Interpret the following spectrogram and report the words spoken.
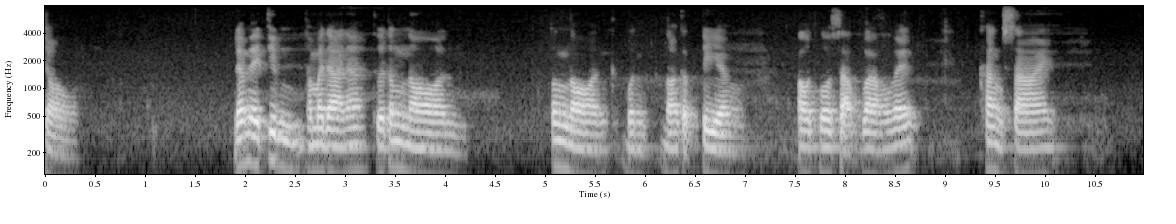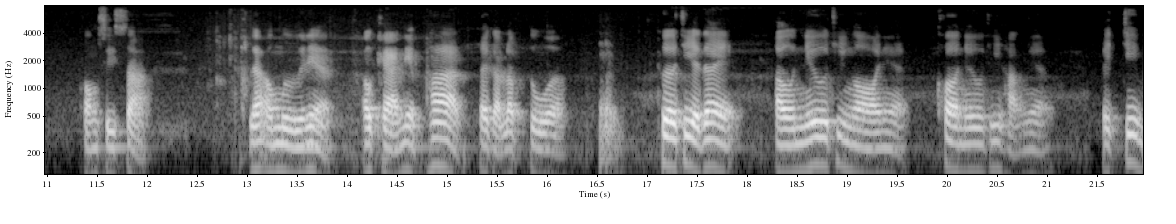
จอ แล้วไม่จิ้มธรรมดานะ เธอต้องนอน ต้องนอนบนนอนกับเตียง เอาโทรศัพท์วางไว้ข้างซ้ายของศีรษะ แล้วเอามือเนี่ย เอาแขนเนี่ยพาดไปกับลำตัว เพื่อที่จะได้เอานิ้วที่งอเนี่ย ข้อนิ้วที่หักเนี่ย ไปจิ้ม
